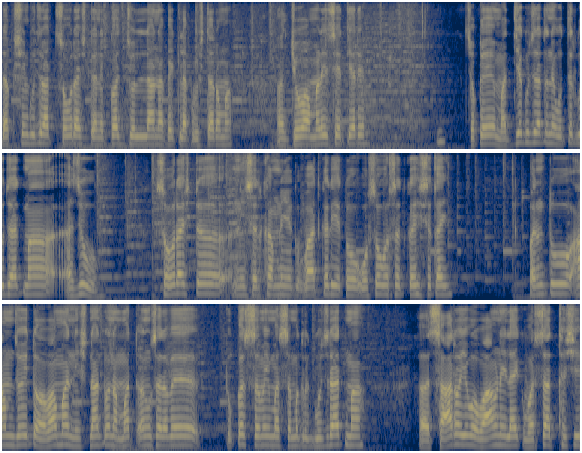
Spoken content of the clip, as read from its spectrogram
દક્ષિણ ગુજરાત, સૌરાષ્ટ્ર અને કચ્છ જિલ્લાના કેટલાક વિસ્તારોમાં જોવા મળી છે અત્યારે. જોકે મધ્ય ગુજરાત અને ઉત્તર ગુજરાતમાં હજુ સૌરાષ્ટ્રની સરખામણી વાત કરીએ તો ઓછો વરસાદ કહી શકાય. પરંતુ આમ જોઈએ તો હવામાન નિષ્ણાતોના મત અનુસાર હવે ટૂંક જ સમયમાં સમગ્ર ગુજરાતમાં સારો એવો વાવણી લાયક વરસાદ થશે.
